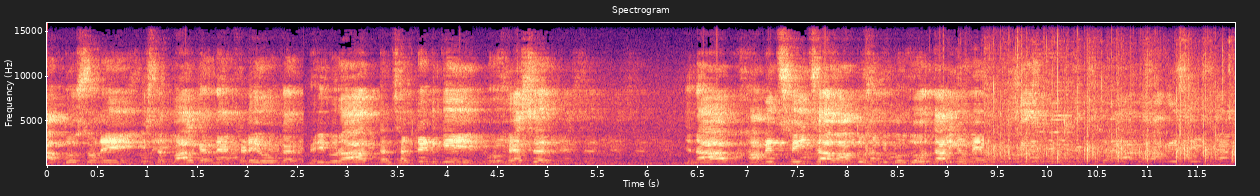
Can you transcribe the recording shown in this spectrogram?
آپ دوستوں نے استقبال کرنا ہے، کھڑے ہو کر میری مراد کنسلٹنٹ کے پروفیسر جناب حامد سعید صاحب، آپ دوستوں کی پرزور تعلیوں میں۔ جناب حامد سعید صاحب۔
